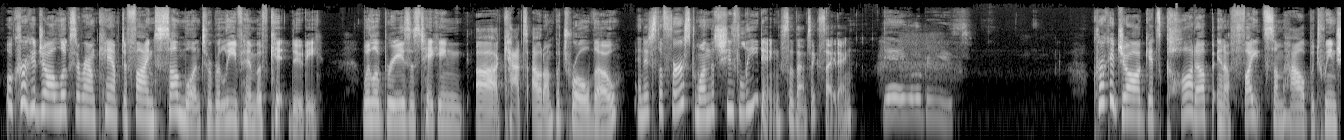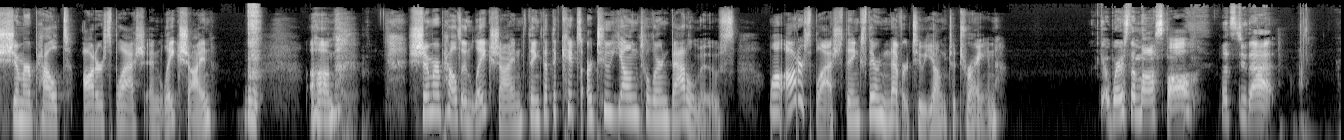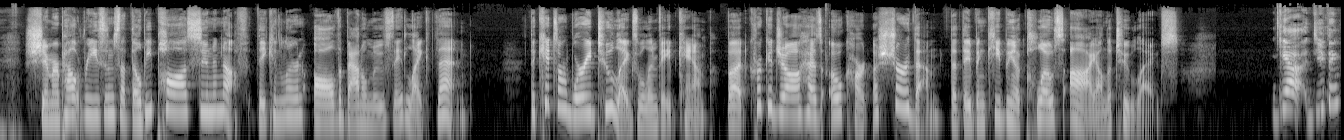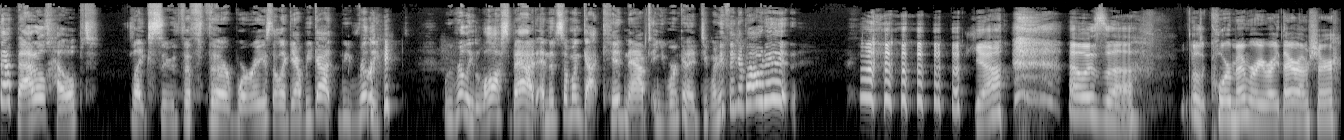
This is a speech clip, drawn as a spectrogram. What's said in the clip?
Well, Crooked Jaw looks around camp to find someone to relieve him of kit duty. Willow Breeze is taking uh, cats out on patrol, though, and it's the first one that she's leading, so that's exciting. Yay, Willow Breeze. Crooked Jaw gets caught up in a fight somehow between Shimmerpelt, Otter Splash, and Lakeshine. um, Shimmerpelt and Lakeshine think that the kits are too young to learn battle moves, while Otter Splash thinks they're never too young to train. Where's the moss ball? Let's do that. Shimmerpelt reasons that they'll be paws soon enough. They can learn all the battle moves they'd like then. The kits are worried Two Legs will invade camp, but Crooked Jaw has Oakheart assure them that they've been keeping a close eye on the Two Legs. Yeah, do you think that battle helped, like, soothe the, their worries? They're like, yeah, we got, we really, we really lost bad, and then someone got kidnapped, and you weren't gonna do anything about it? yeah, that was uh, that was a core memory right there. I'm sure.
